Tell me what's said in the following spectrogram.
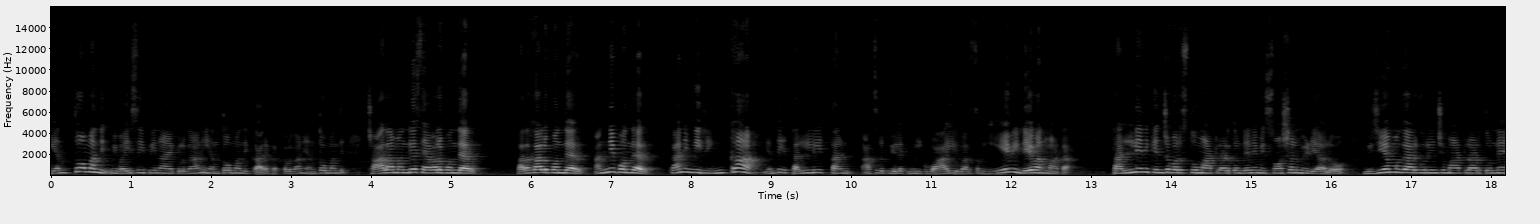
ఎంతోమంది మీ వైసీపీ నాయకులు కానీ ఎంతోమంది కార్యకర్తలు కానీ ఎంతోమంది చాలామందే సేవలు పొందారు పథకాలు పొందారు అన్నీ పొందారు. కానీ మీరు ఇంకా ఎంత తల్లి తన్ అసలు వీళ్ళకి మీకు వాయి వరుసలు ఏమీ లేవన్నమాట. తల్లిని కించపరుస్తూ మాట్లాడుతుంటేనే మీ సోషల్ మీడియాలో విజయమ్మ గారి గురించి మాట్లాడుతూనే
